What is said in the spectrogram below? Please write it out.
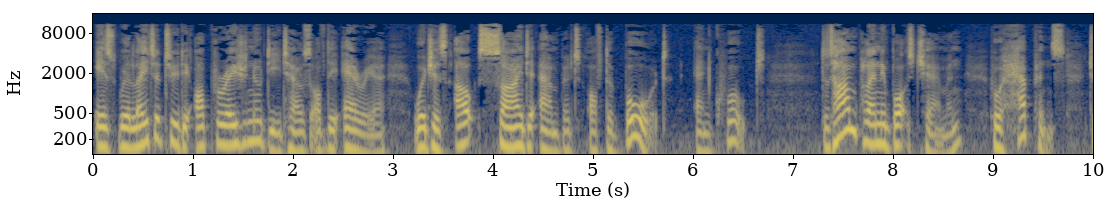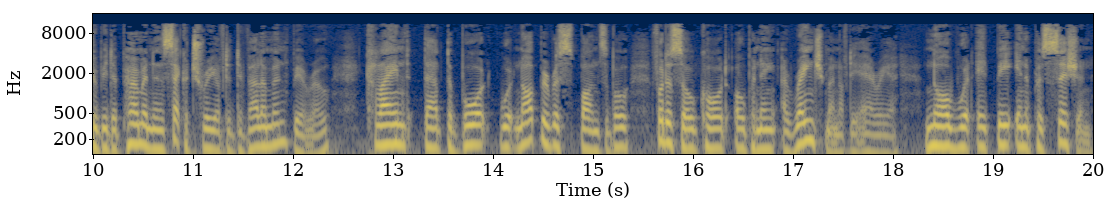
is related to the operational details of the area, which is outside the ambit of the board, end quote. The Town Planning Board's chairman, who happens to be the permanent secretary of the Development Bureau, claimed that the board would not be responsible for the so called opening arrangement of the area, nor would it be in a position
